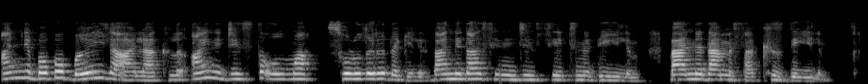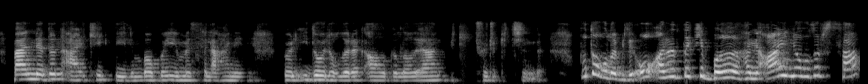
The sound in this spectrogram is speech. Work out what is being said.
anne baba bağıyla alakalı aynı cinste olma soruları da gelir. Ben neden senin cinsiyetine değilim? Ben neden mesela kız değilim? Ben neden erkek değilim? Babayı mesela hani böyle idol olarak algılayan bir çocuk içinde. Bu da olabilir. O aradaki bağı hani aynı olursa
